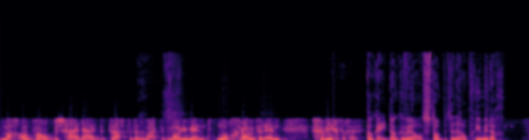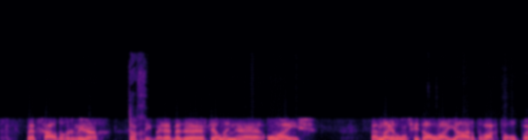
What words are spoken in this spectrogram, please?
mag ook wel bescheidenheid betrachten. Dat maakt het monument nog groter en gewichtiger. Oké, dank u wel. Stam.nl, goedemiddag. Met Schouten, goedemiddag. Dag. Ik ben het met de stelling eh, oneens. Nederland zit al jaren te wachten op eh,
